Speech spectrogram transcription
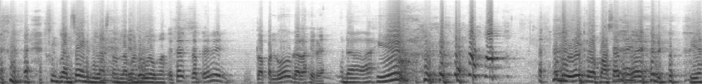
Bukan saya yang jelas tahun 82 mah. Itu, itu ini 82 udah lahir ya? Udah lahir. Udah kelepasan ya. Iya.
